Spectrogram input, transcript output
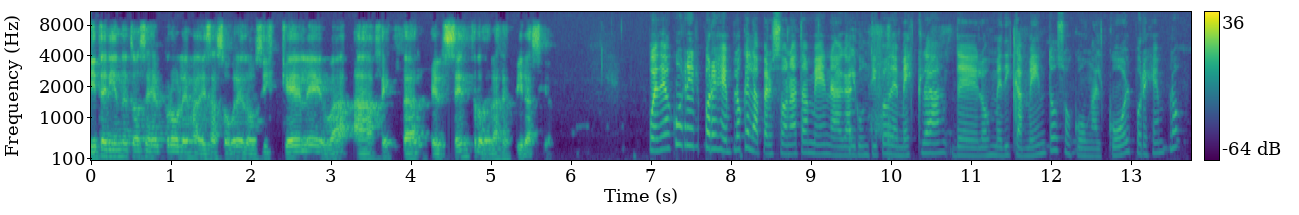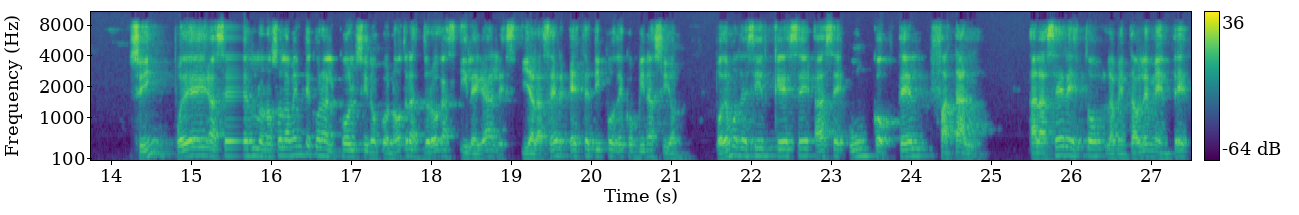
y teniendo entonces el problema de esa sobredosis que le va a afectar el centro de la respiración. ¿Puede ocurrir, por ejemplo, que la persona también haga algún tipo de mezcla de los medicamentos o con alcohol, por ejemplo? Sí, puede hacerlo no solamente con alcohol, sino con otras drogas ilegales. Y al hacer este tipo de combinación, podemos decir que se hace un cóctel fatal al hacer esto, lamentablemente,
